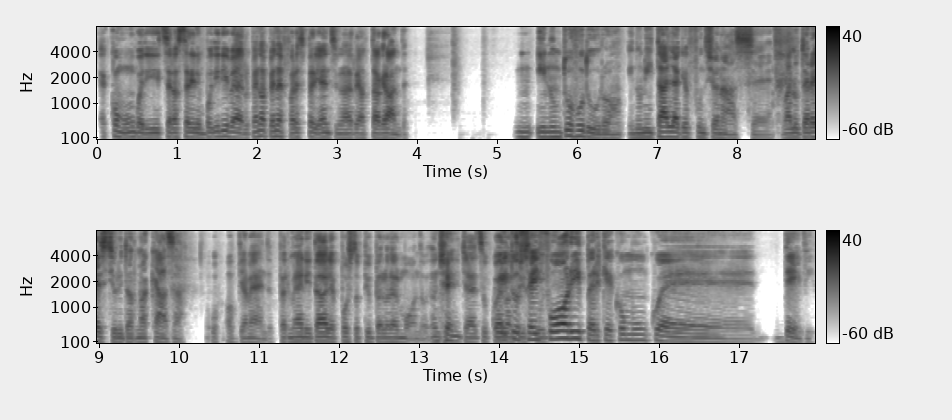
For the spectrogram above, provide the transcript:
e comunque di iniziare a salire un po' di livello, piano piano e fare esperienza in una realtà grande. In- un tuo futuro, in un'Italia che funzionasse, valuteresti un ritorno a casa? Oh, ovviamente, per me l'Italia è il posto più bello del mondo, non c'è, cioè, su quello Quindi tu sei discute. fuori perché comunque devi.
